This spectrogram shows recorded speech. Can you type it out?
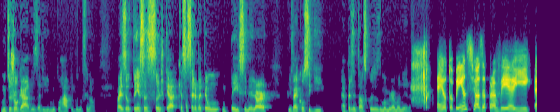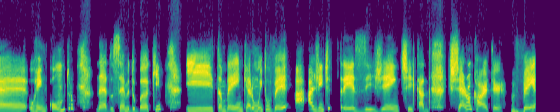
muito jogadas ali, muito rápido no final. Mas eu tenho a sensação de que, a, que essa série vai ter um, um, pace melhor e vai conseguir apresentar as coisas de uma melhor maneira. É, eu tô bem ansiosa para ver aí é, o reencontro, né, do Sam e do Bucky. E também quero muito ver a Agente 13. Gente, Sharon Carter, vem,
